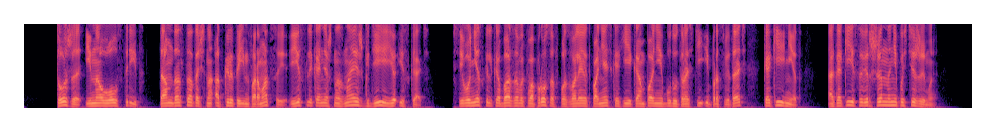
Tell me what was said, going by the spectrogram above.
Тоже и на Уолл-стрит. Там достаточно открытой информации, если, конечно, знаешь, где ее искать. Всего несколько базовых вопросов позволяют понять, какие компании будут расти и процветать, какие нет, а какие совершенно непостижимы.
